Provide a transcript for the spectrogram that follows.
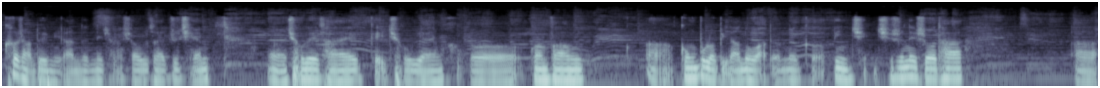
客场对米兰的那场小组赛之前，呃，球队才给球员和官方啊公布了比拉诺瓦的那个病情。其实那时候他呃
